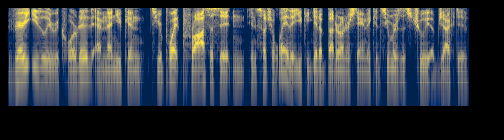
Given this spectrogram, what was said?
very easily recorded, and then you can, to your point, process it in, in such a way that you can get a better understanding of the consumers that's truly objective.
